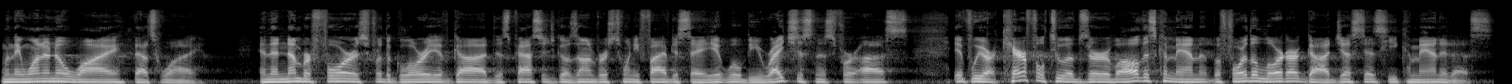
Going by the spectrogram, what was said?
When they want to know why, that's why. And then number four is for the glory of God. This passage goes on, verse 25, to say, It will be righteousness for us if we are careful to observe all this commandment before the Lord our God, just as he commanded us.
